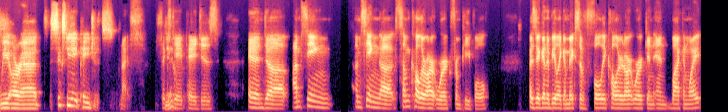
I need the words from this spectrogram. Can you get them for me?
we are at sixty-eight pages. Nice. 68 pages. And uh I'm seeing I'm seeing uh some color artwork from people. Is it going to be like a mix of fully colored artwork and, and black and white?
